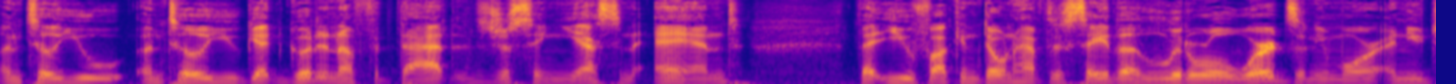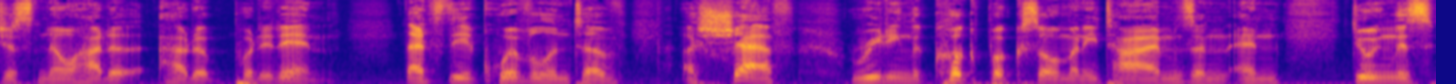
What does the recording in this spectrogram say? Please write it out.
until you until you get good enough at that it's just saying yes and and that you fucking don't have to say the literal words anymore and you just know how to how to put it in. That's the equivalent of a chef reading the cookbook so many times and, and doing this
